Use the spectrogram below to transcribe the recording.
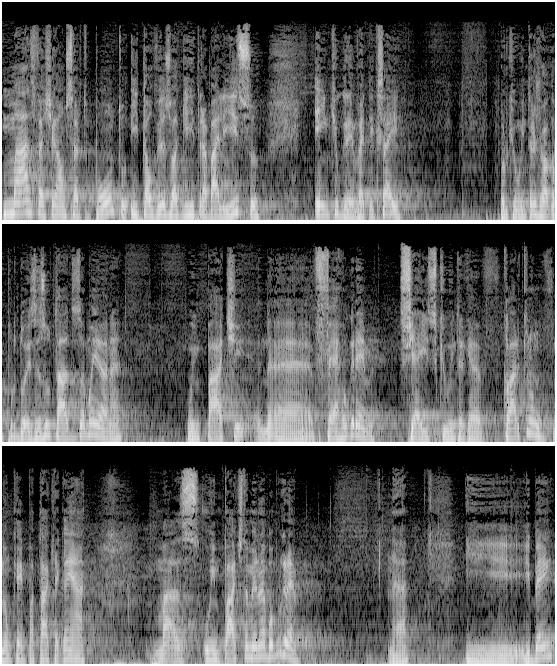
Mas vai chegar a um certo ponto, e talvez o Aguirre trabalhe isso, em que o Grêmio vai ter que sair. Porque o Inter joga por dois resultados amanhã, né? O empate é, ferra o Grêmio. Se é isso que o Inter quer. Claro que não, não quer empatar, quer ganhar. Mas o empate também não é bom pro Grêmio. Né? E, e bem,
